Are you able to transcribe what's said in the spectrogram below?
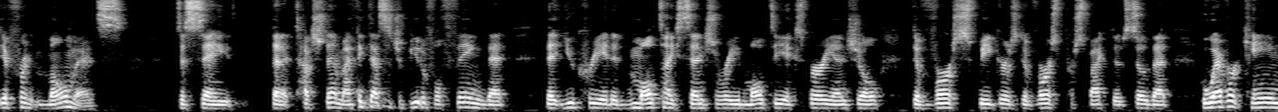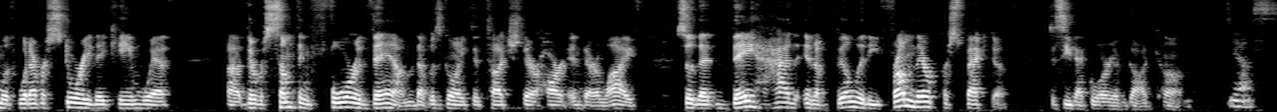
different moments to say that it touched them. I think that's such a beautiful thing that that you created multi-sensory, multi-experiential, diverse speakers, diverse perspectives, so that whoever came with whatever story they came with, uh, there was something for them that was going to touch their heart and their life, so that they had an ability from their perspective to see that glory of God come. Yes.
